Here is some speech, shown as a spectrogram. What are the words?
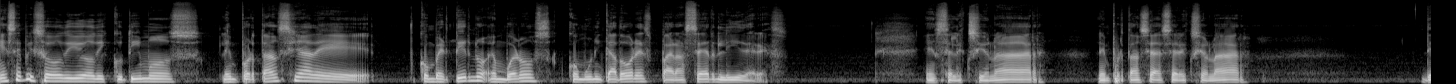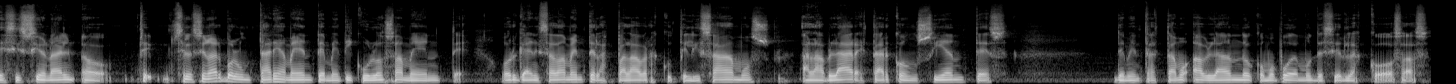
ese episodio discutimos la importancia de convertirnos en buenos comunicadores para ser líderes. En seleccionar, la importancia de seleccionar, decisional, seleccionar voluntariamente, meticulosamente, organizadamente las palabras que utilizamos al hablar, estar conscientes de mientras estamos hablando cómo podemos decir las cosas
